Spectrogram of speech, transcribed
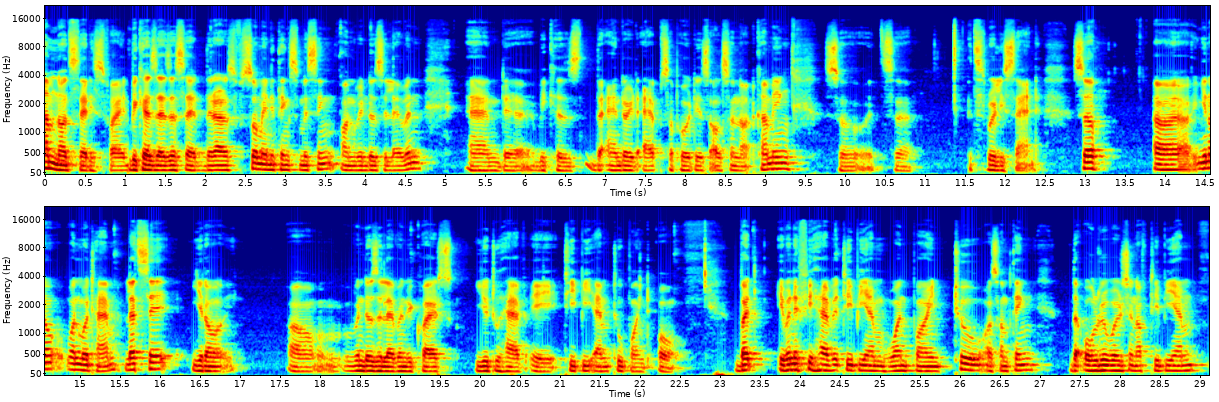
I'm not satisfied because, as I said, there are so many things missing on Windows 11, and uh, because the Android app support is also not coming, so it's uh, it's really sad. So, uh, you know, one more time, let's say you know um, Windows 11 requires you to have a TPM 2.0, but even if you have a TPM 1.2 or something, the older version of TPM,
